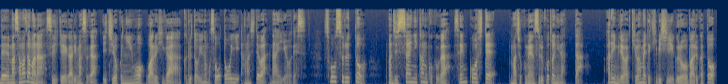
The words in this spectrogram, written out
で、まあ様々な推計がありますが、1億人を割る日が来るというのも相当いい話ではないようです。そうすると、まあ、実際に韓国が先行して、まあ、直面することになった、ある意味では極めて厳しいグローバル化と、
